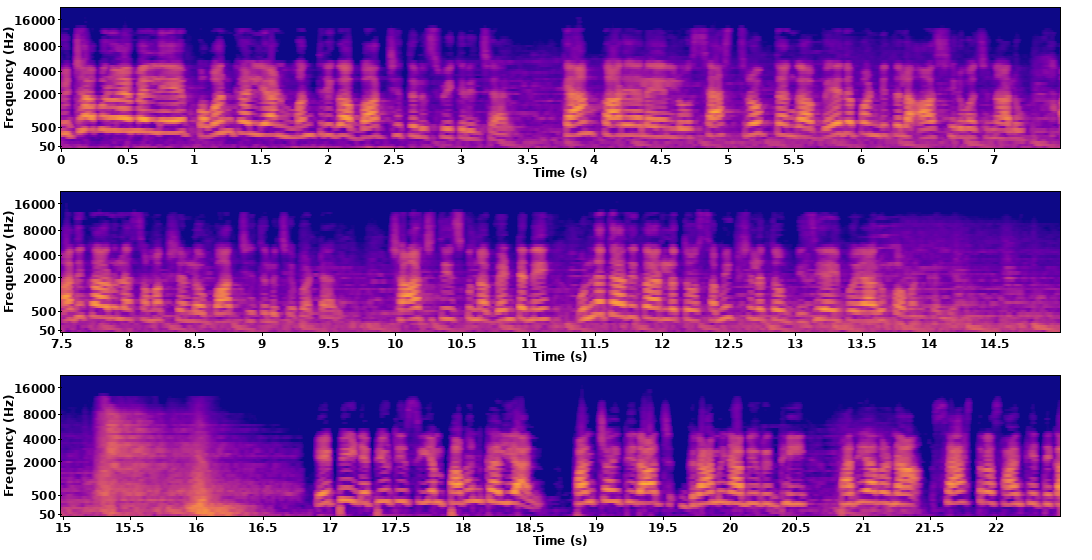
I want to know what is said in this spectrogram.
పిఠాపురం ఎమ్మెల్యే పవన్ కళ్యాణ్ మంత్రిగా బాధ్యతలు స్వీకరించారు. క్యాంప్ కార్యాలయంలో శాస్త్రోక్తంగా వేద పండితుల ఆశీర్వచనాలు అధికారుల సమక్షంలో బాధ్యతలు చేపట్టారు. ఛార్జ్ తీసుకున్న వెంటనే ఉన్నతాధికారులతో సమీక్షలతో బిజీ అయిపోయారు Pawan Kalyan. AP deputy CM Pawan Kalyan Panchayati Raj గ్రామీణాభివృద్ధి పర్యావరణ శాస్త్ర సాంకేతిక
